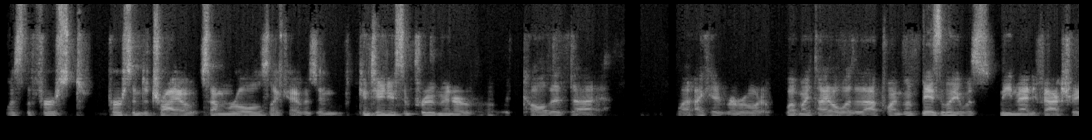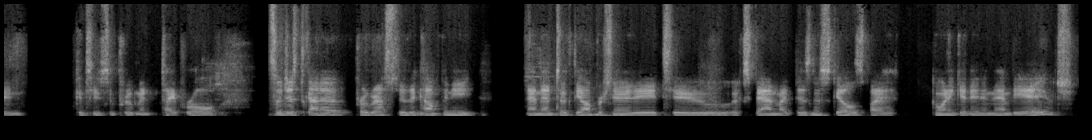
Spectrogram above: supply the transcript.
Was the first person to try out some roles. Like I was in continuous improvement, or we called it. Uh, what I can't remember what it, what my title was at that point, but basically it was lean manufacturing, continuous improvement type role. So just kind of progressed through the company, and then took the opportunity to expand my business skills by going and getting an MBA, which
